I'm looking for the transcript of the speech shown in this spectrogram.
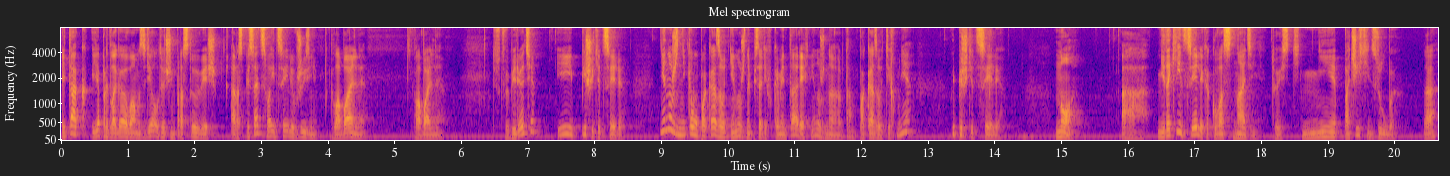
Итак, я предлагаю вам сделать очень простую вещь. Расписать свои цели в жизни, глобальные. Глобальные. То есть вы берете и пишите цели – не нужно никому показывать, не нужно писать их в комментариях, не нужно там показывать их мне. Вы пишите цели. Но а, не такие цели, как у вас на день. То есть не почистить зубы, да?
